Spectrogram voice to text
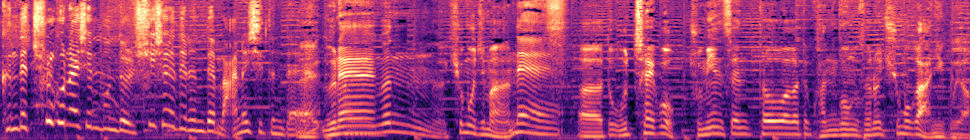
근데 출근하신 분들 쉬셔야 되는데 많으시던데. 네, 은행은 휴무지만 네. 어, 또 우체국 주민센터와 같은 관공서는 휴무가 아니고요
